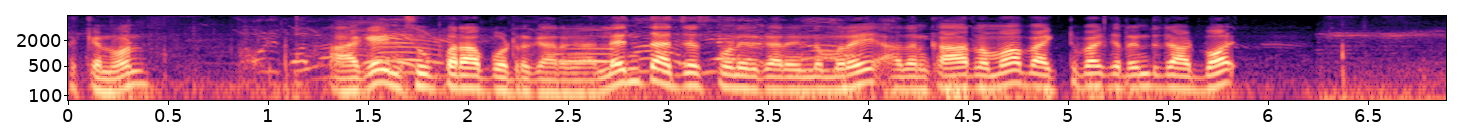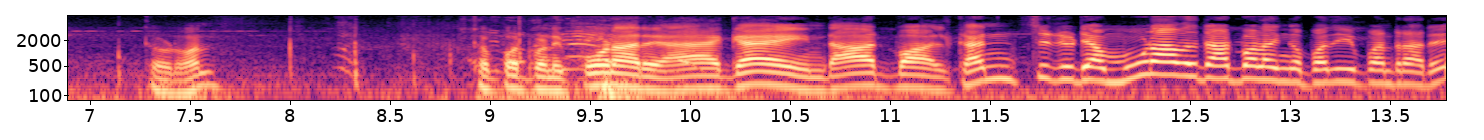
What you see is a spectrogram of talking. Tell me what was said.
செகண்ட் ஒன் அகைன் சூப்பராக போட்டிருக்காருங்க. லென்த் அட்ஜஸ்ட் பண்ணியிருக்காரு இந்த முறை. அதன் காரணமாக பேக் டு பேக் ரெண்டு dot ball third one step out பண்ணி போனார். அகைன் டாட் பால் கன்சிடியூட்டியாக மூணாவது டாட் பாலை இங்கே பதிவு பண்ணுறாரு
